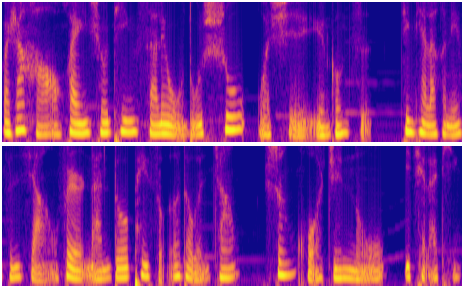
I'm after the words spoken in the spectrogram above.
晚上好，欢迎收听三六五读书，我是袁公子。今天来和您分享费尔南多·佩索阿的文章《生活之奴》，一起来听。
